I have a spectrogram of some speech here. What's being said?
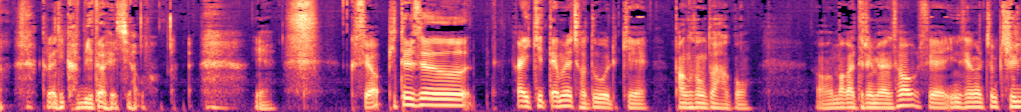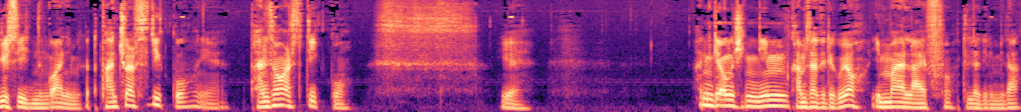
그러니까 믿어야죠. 뭐. 예. 글쎄요. 비틀즈가 있기 때문에 저도 이렇게 방송도 하고 어, 음악을 들으면서 글쎄 인생을 좀 즐길 수 있는 거 아닙니까? 또 반추할 수도 있고 예. 반성할 수도 있고 예. 한경식님 감사드리고요. In My Life 들려드립니다.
